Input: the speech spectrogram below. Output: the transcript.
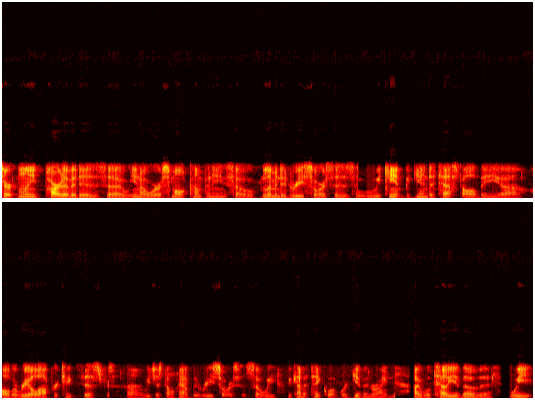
certainly part of it is uh, you know we're a small company, so limited resources. We can't begin to test all the uh, all the real opportunities exist. For, uh, we just don't have the resources, so we we kind of take what we're given right now. I will tell you though that we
